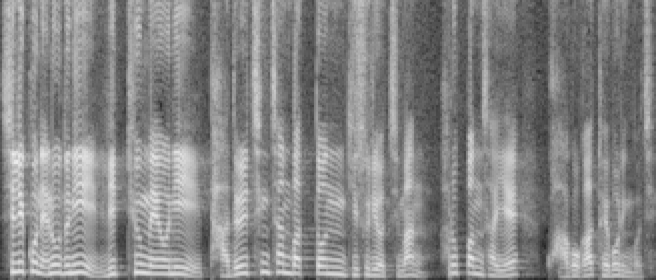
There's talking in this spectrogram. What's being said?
실리콘 에노드니 리튬 에온이 다들 칭찬받던 기술이었지만 하룻밤 사이에 과거가 돼버린 거지.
